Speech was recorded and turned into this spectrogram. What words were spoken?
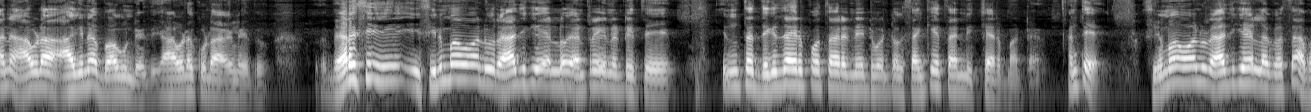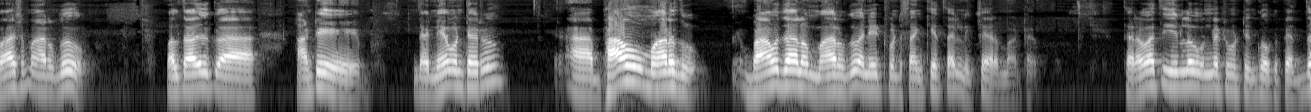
అని ఆవిడ ఆగినా బాగుండేది. ఆవిడ కూడా ఆగలేదు. వెరసి ఈ సినిమా వాళ్ళు రాజకీయాల్లో ఎంటర్ అయినట్టయితే ఇంత దిగజారిపోతారనేటువంటి ఒక సంకేతాన్ని ఇచ్చారన్నమాట. అంతే. సినిమా వాళ్ళు రాజకీయాల్లోకి వస్తే ఆ భాష మారదు. వాళ్ళ తాలూకు అంటే దాన్ని ఏమంటారు? ఆ భావం మారదు. భావజాలం మారదు అనేటువంటి సంకేతాలను ఇచ్చారన్నమాట. తర్వాత ఈయనలో ఉన్నటువంటి ఇంకొక పెద్ద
